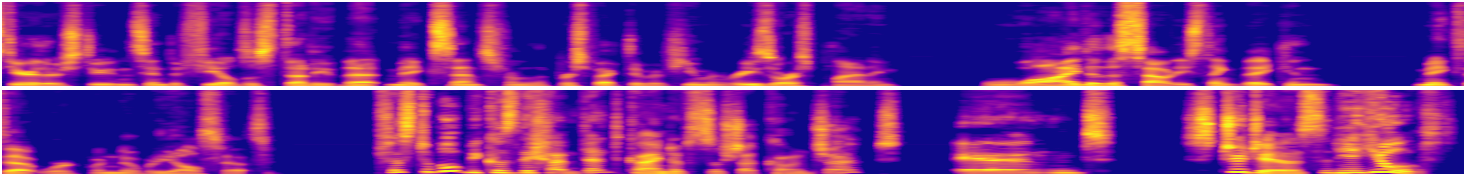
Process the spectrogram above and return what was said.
steer their students into fields of study that make sense from the perspective of human resource planning. Why do the Saudis think they can make that work when nobody else has? First of all, because they have that kind of social contract and students, the youth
